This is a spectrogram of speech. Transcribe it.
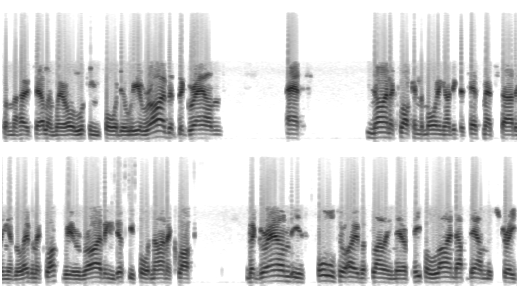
from the hotel, and we're all looking forward to. We arrive at the ground at nine o'clock in the morning. I think the test match starting at 11 o'clock. We are arriving just before nine o'clock. The ground is full to overflowing. There are people lined up down the street.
